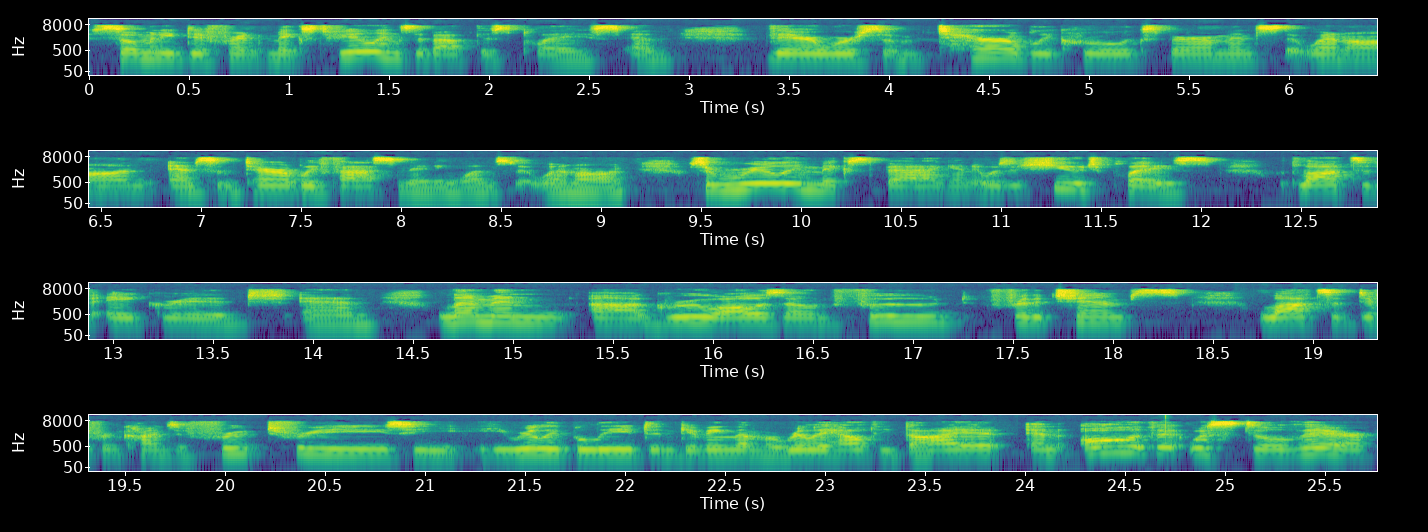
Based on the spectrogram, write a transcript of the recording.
so many different mixed feelings about this place, and there were some terribly cruel experiments that went on, and some terribly fascinating ones that went on. It was a really mixed bag, and it was a huge place lots of acreage. And Lemmon uh, grew all his own food for the chimps lots of different kinds of fruit trees. He, he really believed in giving them a really healthy diet, and all of it was still there,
